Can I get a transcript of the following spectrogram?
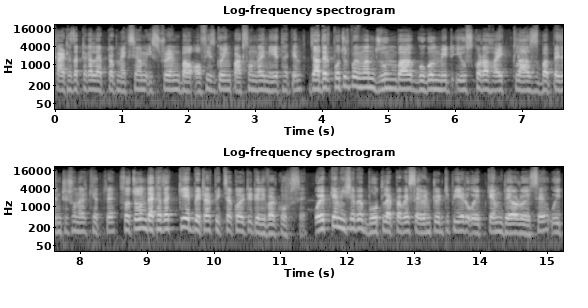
ষাট হাজার টাকা ল্যাপটপ ম্যাক্সিমাম স্টুডেন্ট বা অফিস গোয়িং পার্সনরাই নিয়ে থাকেন, যাদের প্রচুর পরিমাণ জুম বা গুগল মিট ইউজ করা হয় ক্লাস বা প্রেজেন্টেশনের ক্ষেত্রে। সো চলুন দেখা যাক কে বেটার পিকচার কোয়ালিটি ডেলিভার করছে। ওয়েবক্যাম হিসেবে বোথ ল্যাপটপে সেভেন টোয়েন্টি পি এর ওয়েব ওয়েবক্যাম দেওয়া রয়েছে উইথ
